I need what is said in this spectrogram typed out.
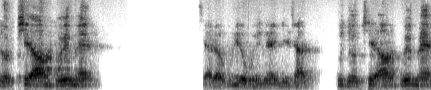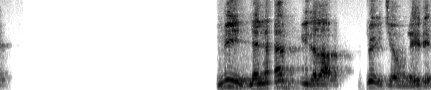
သိုလ်ဖြစ်အောင်တွေးမယ် ဆရာတော်ဥယျာဉ်ဝင်လည်းရေးထားကုသိုလ်ဖြစ်အောင်တွေးမယ်မိလက်လန်းမိတလောက်တွေ့ကြုံလေးတွေ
